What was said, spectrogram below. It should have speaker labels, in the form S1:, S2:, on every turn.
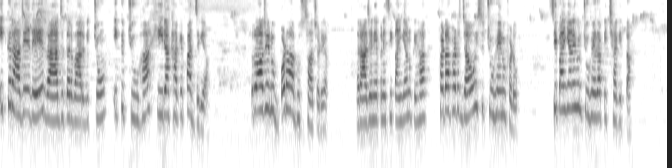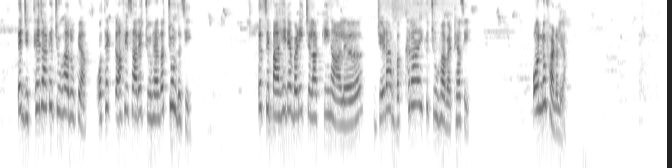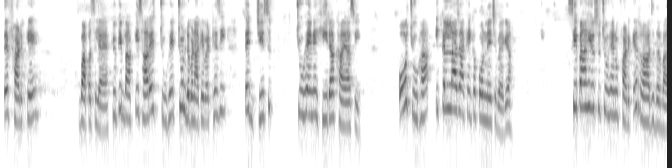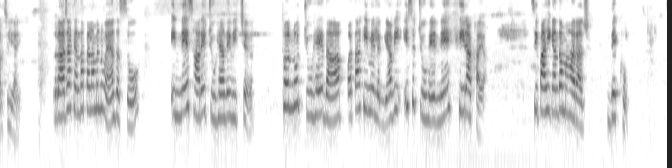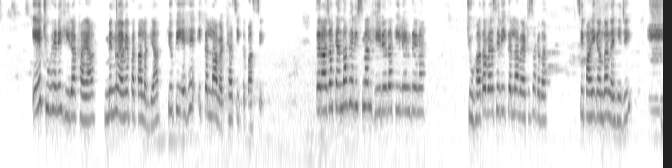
S1: ਇੱਕ ਰਾਜੇ ਦੇ ਰਾਜ ਦਰਬਾਰ ਵਿੱਚੋਂ ਇੱਕ ਚੂਹਾ ਹੀਰਾ ਖਾ ਕੇ ਭੱਜ ਗਿਆ। ਰਾਜੇ ਨੂੰ ਬੜਾ ਗੁੱਸਾ ਚੜਿਆ। ਰਾਜੇ ਨੇ ਆਪਣੇ ਸਿਪਾਹੀਆਂ ਨੂੰ ਕਿਹਾ, ਫਟਾਫਟ ਜਾਓ, ਇਸ ਚੂਹੇ ਨੂੰ ਫੜੋ। ਸਿਪਾਹੀਆਂ ਨੇ ਹੁਣ ਚੂਹੇ ਦਾ ਪਿੱਛਾ ਕੀਤਾ। ਤੇ ਜਿੱਥੇ ਜਾ ਕੇ ਚੂਹਾ ਰੁਕਿਆ, ਉੱਥੇ ਕਾਫੀ ਸਾਰੇ ਚੂਹਿਆਂ ਦਾ ਝੁੰਡ ਸੀ। ਤੇ ਸਿਪਾਹੀ ਨੇ ਬੜੀ ਚਲਾਕੀ ਨਾਲ ਜਿਹੜਾ ਵੱਖਰਾ ਇੱਕ ਚੂਹਾ ਬੈਠਿਆ ਸੀ, ਉਹਨੂੰ ਫੜ ਲਿਆ। ਤੇ ਫੜ ਕੇ ਵਾਪਸ ਲਿਆਇਆ ਕਿਉਂਕਿ ਬਾਕੀ ਸਾਰੇ ਚੂਹੇ ਝੁੰਡ ਬਣਾ ਕੇ ਬੈਠੇ ਸੀ ਤੇ ਜਿਸ ਚੂਹੇ ਨੇ ਹੀਰਾ ਖਾਇਆ ਸੀ, ਉਹ ਚੂਹਾ ਇਕੱਲਾ ਜਾ ਕੇ ਇੱਕ ਕੋਨੇ 'ਚ ਬਹਿ ਗਿਆ। ਸਿਪਾਹੀ ਉਸ ਚੂਹੇ ਨੂੰ ਫੜ ਕੇ ਰਾਜ ਦਰਬਾਰ 'ਚ ਲਿਆਏ। ਰਾਜਾ ਕਹਿੰਦਾ, ਪਹਿਲਾਂ ਮੈਨੂੰ ਐਂ ਦੱਸੋ, ਇੰਨੇ ਸਾਰੇ ਚੂਹਿਆਂ ਦੇ ਵਿੱਚ ਤੁਹਾਨੂੰ ਚੂਹੇ ਦਾ ਪਤਾ ਕਿਵੇਂ ਲੱਗਿਆ ਵੀ ਇਸ ਚੂਹੇ ਨੇ ਹੀਰਾ ਖਾਇਆ? ਸਿਪਾਹੀ ਕਹਿੰਦਾ, ਮਹਾਰਾਜ, ਦੇਖੋ ਇਹ ਚੂਹੇ ਨੇ ਹੀਰਾ ਖਾਇਆ, ਮੈਨੂੰ ਐਵੇਂ ਪਤਾ ਲੱਗਿਆ ਕਿਉਂਕਿ ਇਹ ਇਕੱਲਾ ਬੈਠਾ ਸੀ ਇੱਕ ਪਾਸੇ। ਤੇ ਰਾਜਾ ਕਹਿੰਦਾ, ਫਿਰ ਇਸ ਨਾਲ ਹੀਰੇ ਦਾ ਕੀ ਲੈਣ ਦੇਣਾ? ਚੂਹਾ ਤਾਂ ਵੈਸੇ ਵੀ ਇਕੱਲਾ ਬੈਠ ਸਕਦਾ। ਸਿਪਾਹੀ ਕਹਿੰਦਾ, ਨਹੀਂ ਜੀ,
